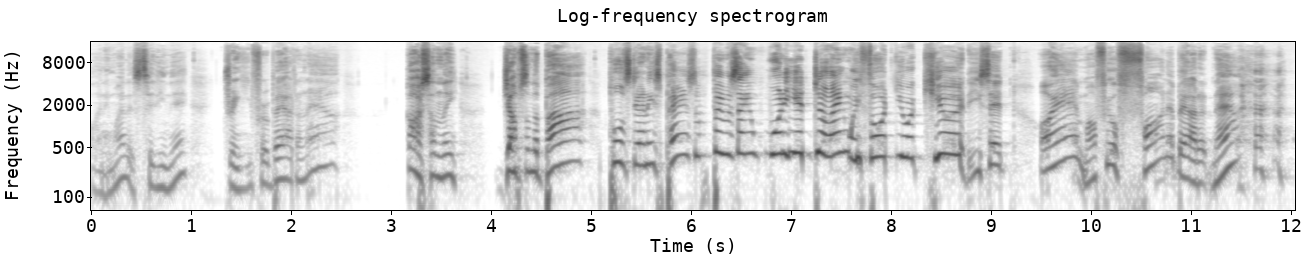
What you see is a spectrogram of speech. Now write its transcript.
Well, anyway, they're sitting there drinking for about an hour. Guy suddenly jumps on the bar, pulls down his pants, and people saying, "What are you doing? We thought you were cured." He said, "I am. I feel fine about it now."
